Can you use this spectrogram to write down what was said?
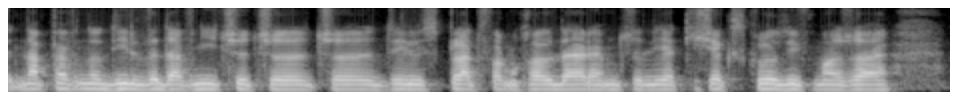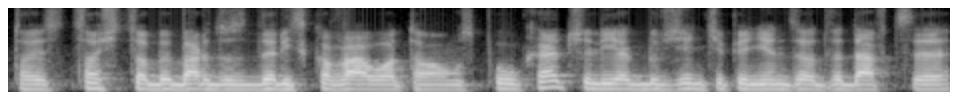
y, na pewno deal wydawniczy, czy, czy deal z platform holderem, czyli jakiś ekskluzyw może, to jest coś, co by bardzo zderiskowało tą spółkę, czyli jakby wzięcie pieniędzy od wydawcy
